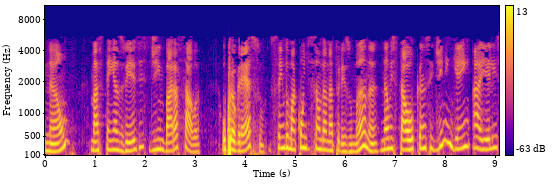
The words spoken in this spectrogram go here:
não, mas tem às vezes de embaraçá-la. O progresso, sendo uma condição da natureza humana, não está ao alcance de ninguém a ele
